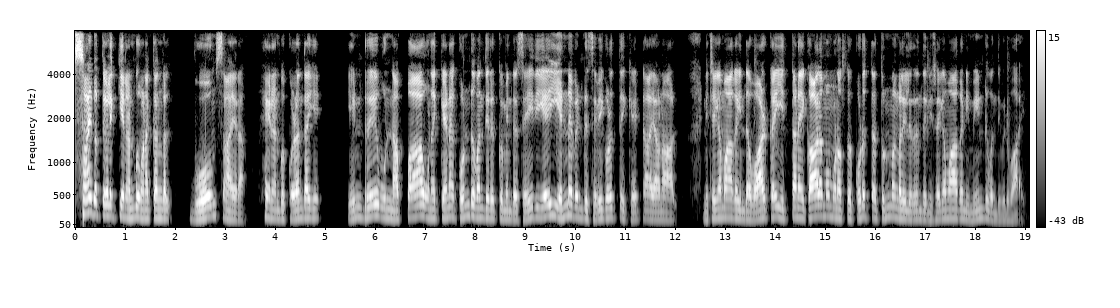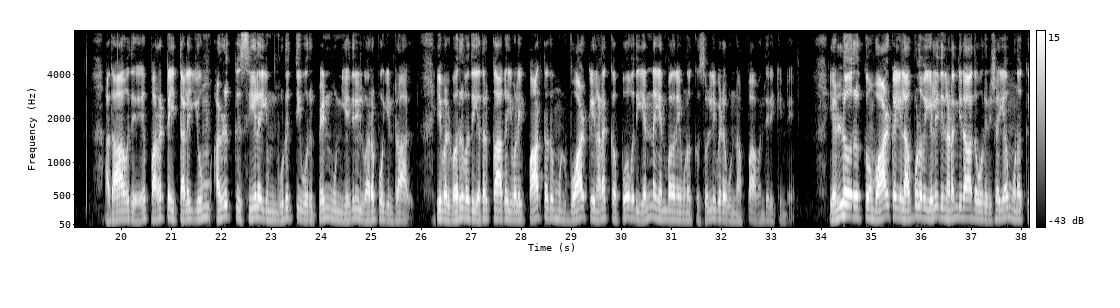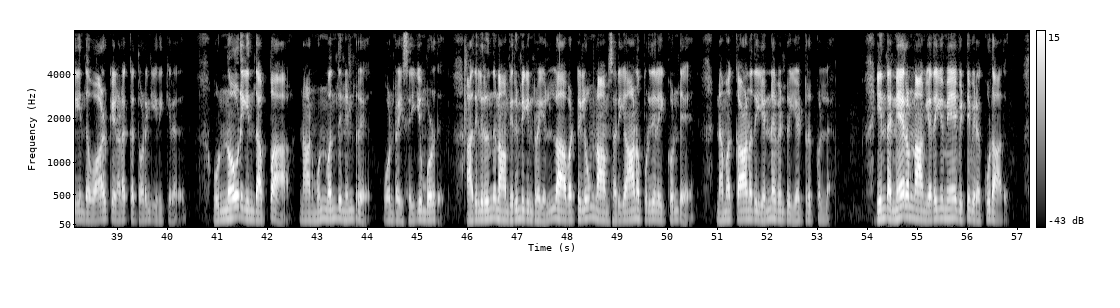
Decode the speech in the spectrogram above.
சாய் பக்தர்களுக்கு என் அன்பு வணக்கங்கள். ஓம் சாயராம். என் அன்பு குழந்தையே இன்று உன் அப்பா உனக்கென கொண்டு வந்திருக்கும் இந்த செய்தியை என்னவென்று செவி கொடுத்து கேட்டாயானால் நிச்சயமாக இந்த வாழ்க்கை இத்தனை காலமும் உனக்கு கொடுத்த துன்பங்களிலிருந்து நிச்சயமாக நீ மீண்டு வந்து விடுவாய். அதாவது பரட்டை தலையும் அழுக்கு சீலையும் உடுத்தி ஒரு பெண் உன் எதிரில் வரப்போகின்றாள். இவள் வருவது எதற்காக இவளை பார்த்ததும் உன் வாழ்க்கை நடக்கப் போவது என்ன என்பதனை உனக்கு சொல்லிவிட உன் அப்பா வந்திருக்கின்றேன். எல்லோருக்கும் வாழ்க்கையில் அவ்வளவு எளிதில் நடந்திடாத ஒரு விஷயம் உனக்கு இந்த வாழ்க்கை நடக்க தொடங்கி இருக்கிறது. உன்னோடு இந்த அப்பா நான் முன் வந்து நின்று ஒன்றை செய்யும் பொழுது அதிலிருந்து நாம் விரும்புகின்ற எல்லாவற்றிலும் நாம் சரியான புரிதலை கொண்டு நமக்கானது என்னவென்று ஏற்றுக்கொள்ள இந்த நேரம் நாம் எதையுமே விட்டுவிடக்கூடாது.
